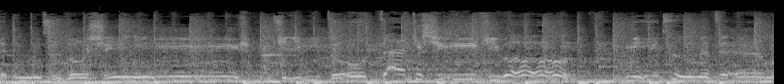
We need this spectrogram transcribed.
レンズ越しに切り取った景色を見つめても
